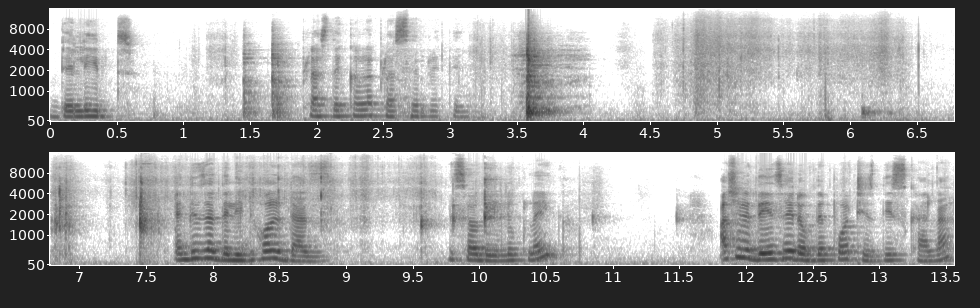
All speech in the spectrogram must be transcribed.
The lid. Plus the color plus everything. And these are the lid holders. This is how they look like. Actually the inside of the pot is this color.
